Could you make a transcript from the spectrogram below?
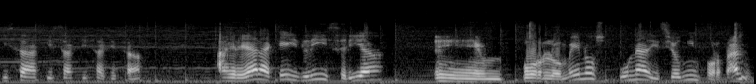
quizá, quizá, quizá, quizá, agregar a Kate Lee sería eh, por lo menos una adición importante,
